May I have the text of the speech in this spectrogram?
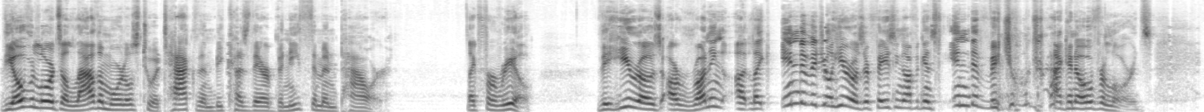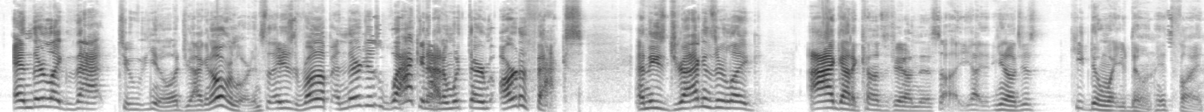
The overlords allow the mortals to attack them because they are beneath them in power. Like for real. The heroes are running, uh, like individual heroes are facing off against individual dragon overlords and they're like that to you know a dragon overlord and so they just run up and they're just whacking at him with their artifacts and these dragons are like i gotta concentrate on this uh, you know just keep doing what you're doing it's fine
